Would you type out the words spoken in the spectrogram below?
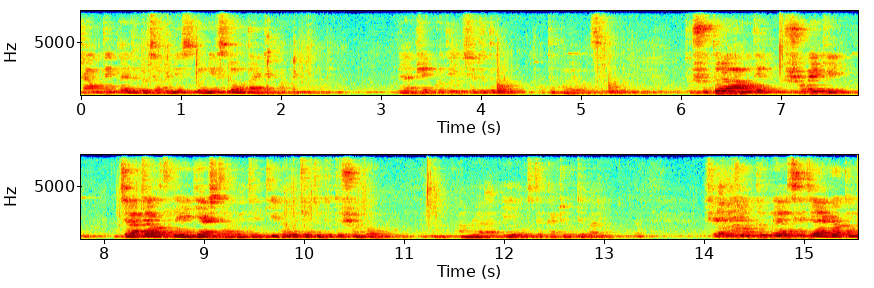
সাংবাদিক নিউজ নিউজ হবে ব্যবসায়িক ক্ষতি সেটা তো পরে বলছি। তো সুতরাং আমাদের সবাইকে যা যা অবস্থানে এগিয়ে আসতে হবে যে কীভাবে যত দ্রুত সম্ভব আমরা এই অবস্থা কাটিয়ে উঠতে পারি। সেটা যে উদ্যোগ নেওয়া আছে যে এগারোতম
